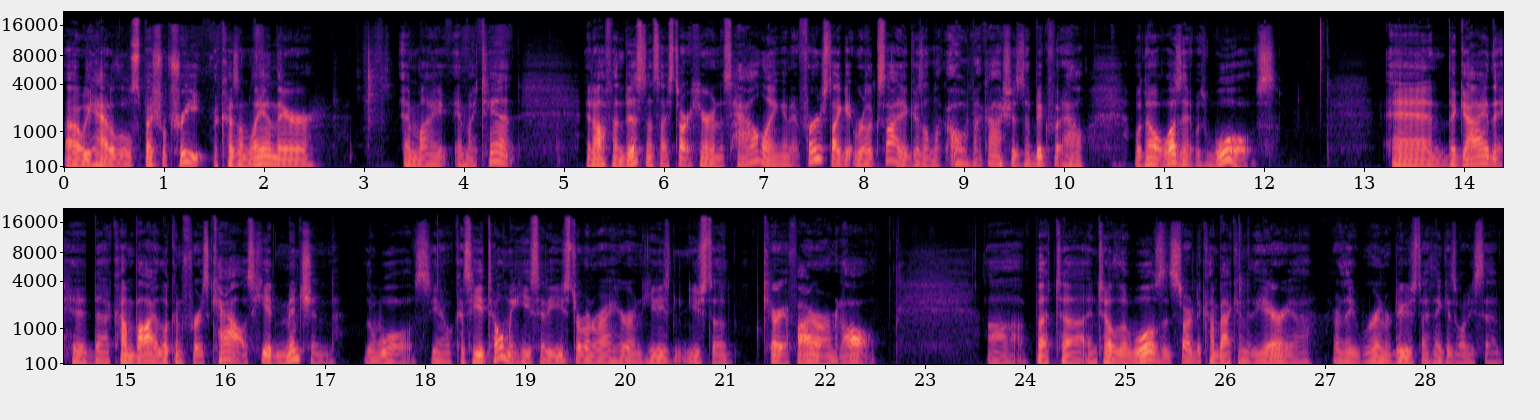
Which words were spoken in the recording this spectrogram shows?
uh, we had a little special treat because I'm laying there in my in my tent, and off in the distance I start hearing this howling. And at first I get real excited because I'm like, "Oh my gosh, it's a Bigfoot howl!" Well, no, it wasn't. It was wolves. And the guy that had uh, come by looking for his cows, he had mentioned the wolves, you know, because he had told me, he said he used to run around here and he used to carry a firearm at all. Uh, but uh, until the wolves had started to come back into the area, or they were introduced, I think is what he said.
